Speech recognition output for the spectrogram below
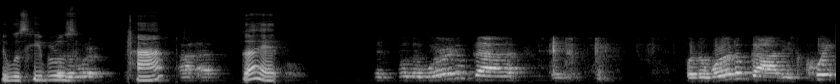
It was Hebrews, huh? Go ahead. it's for the word God, for the word of God is quick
